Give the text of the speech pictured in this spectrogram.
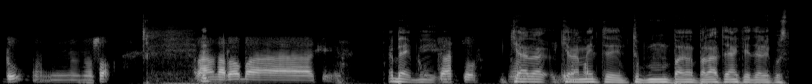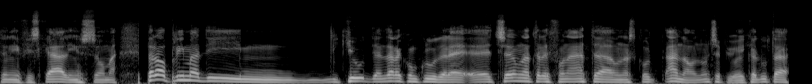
Boh, non lo so, sarà una roba che... Eh beh, chiara, chiaramente tu parlate anche delle questioni fiscali, insomma, però prima di, di, chiud- di andare a concludere, eh, c'è una telefonata, una scol- ah no, non c'è più, è caduta.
